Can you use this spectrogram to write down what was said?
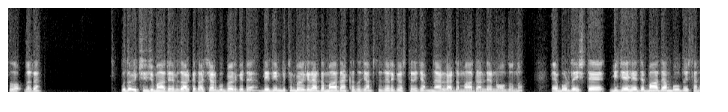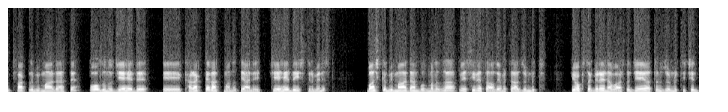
slotları. Bu da üçüncü madenimiz arkadaşlar. Bu bölgede. Dediğim bütün bölgelerde maden kazacağım. Sizlere göstereceğim nerelerde madenlerin olduğunu. E, burada işte bir CH'de maden bulduysanız farklı bir madense olduğunuz CH'de e, karakter atmanız yani CH değiştirmeniz başka bir maden bulmanıza vesile sağlıyor. Mesela zümrüt yoksa grene varsa CH atın zümrüt için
